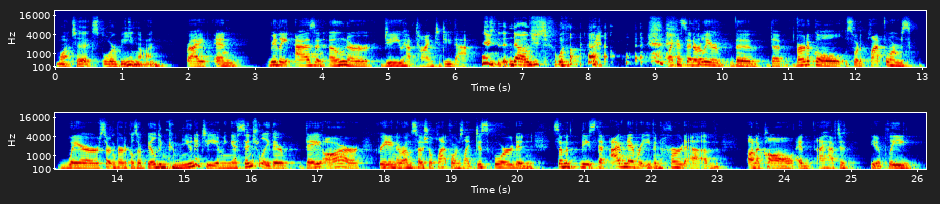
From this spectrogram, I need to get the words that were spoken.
want to explore being on. Right. And really, as an owner, do you have time to do that? no, you should. Well, like I said earlier, the the vertical sort of platforms where certain verticals are building community. I mean, essentially, they're they are creating their own social platforms like Discord and some of these that I've never even heard of on a call, and I have to you know plead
